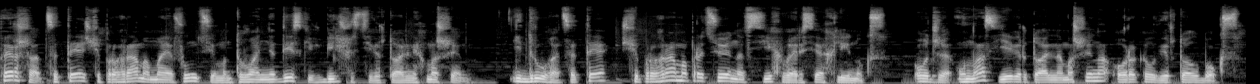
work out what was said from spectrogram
Перша це те, що програма має функцію монтування дисків в більшості віртуальних машин. І друга це те, що програма працює на всіх версіях Linux. Отже, у нас є віртуальна машина Oracle VirtualBox,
